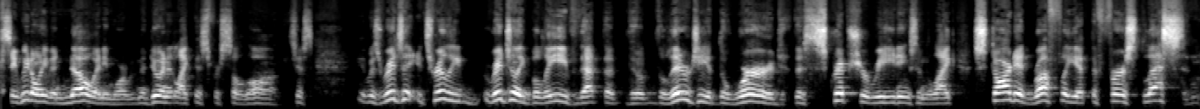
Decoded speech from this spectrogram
see, we don't even know anymore. We've been doing it like this for so long. It's just, it was originally, it's really originally believed that the, the, the liturgy of the word, the scripture readings and the like, started roughly at the first lesson.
